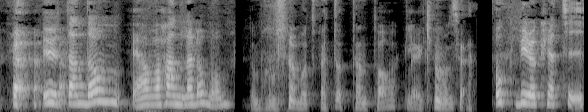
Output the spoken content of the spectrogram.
utan de, ja vad handlar de om? De handlar om att tvätta tentakler kan man säga. Och byråkrati.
